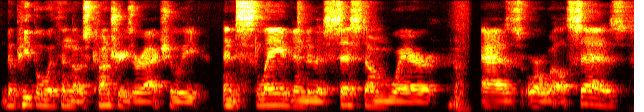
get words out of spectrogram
the people within those countries are actually enslaved into this system where, as Orwell says,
